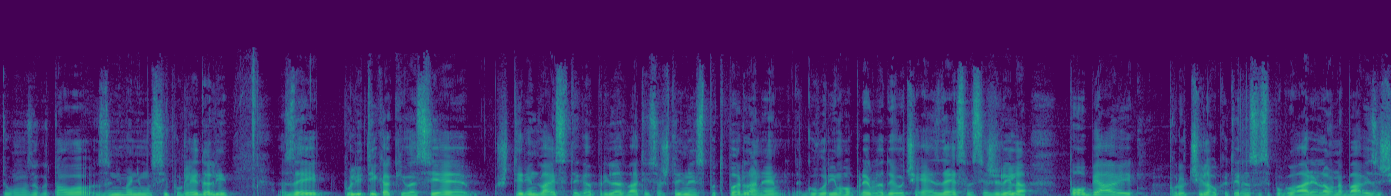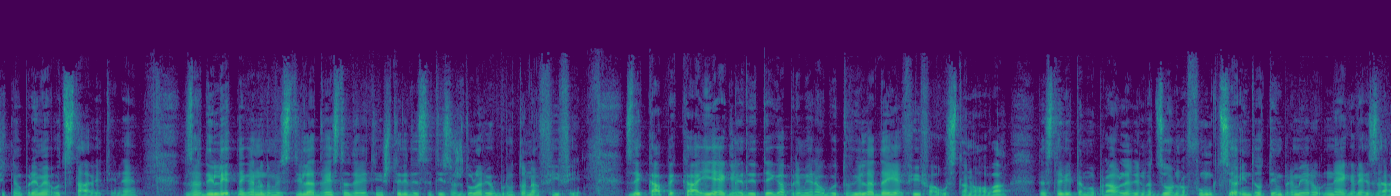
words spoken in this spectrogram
To bomo zagotovo z zanimanjem vsi pogledali. Zdaj, politika, ki vas je 24. aprila 2013 podprla, ne, govorimo o prevladojoči SDS, vas je želela po objavi poročila, v katerem so se pogovarjala o nabavi zaščitne opreme, odstaviti. Ne? Zaradi letnega nadomestila 249 tisoč dolarjev bruto na FIFI. Zdaj KPK je glede tega primera ugotovila, da je FIFA ustanova, da ste vi tam upravljali nadzorno funkcijo in da v tem primeru ne gre za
